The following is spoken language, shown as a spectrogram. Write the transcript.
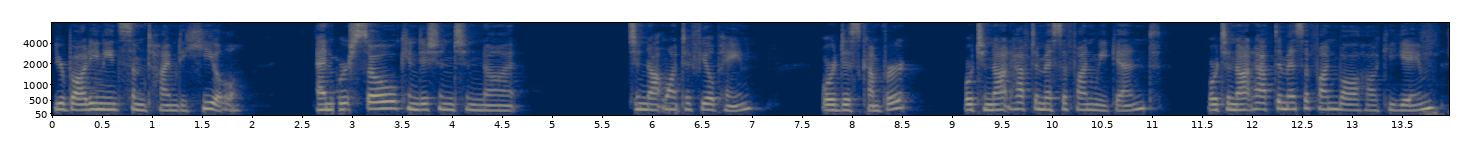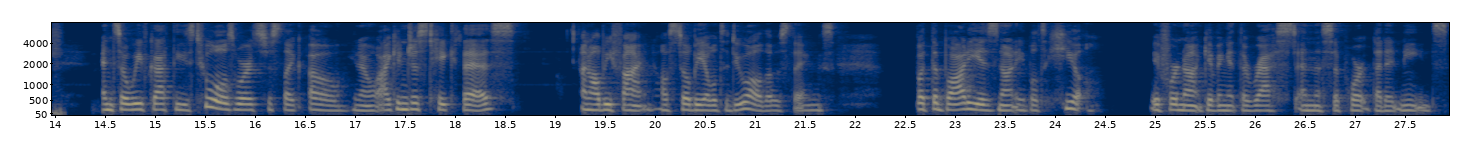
Your body needs some time to heal." And we're so conditioned to not to not want to feel pain or discomfort or to not have to miss a fun weekend or to not have to miss a fun ball hockey game. And so we've got these tools where it's just like, oh, you know, I can just take this and I'll be fine. I'll still be able to do all those things. But the body is not able to heal if we're not giving it the rest and the support that it needs,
